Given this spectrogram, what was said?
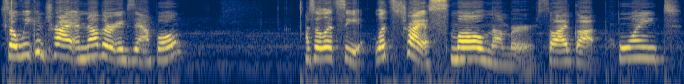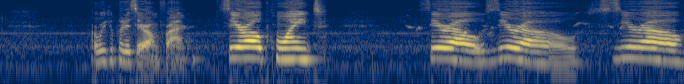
So we can try another example. So let's see. Let's try a small number. So I've got point, or we could put a zero in front. Zero point zero zero zero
